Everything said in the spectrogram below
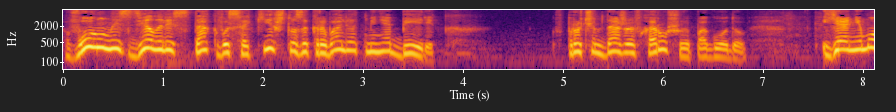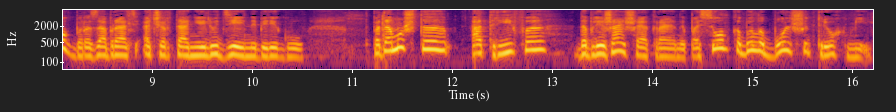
Волны сделались так высоки, что закрывали от меня берег — Впрочем, даже в хорошую погоду я не мог бы разобрать очертания людей на берегу, потому что от рифа до ближайшей окраины поселка было больше трех миль.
